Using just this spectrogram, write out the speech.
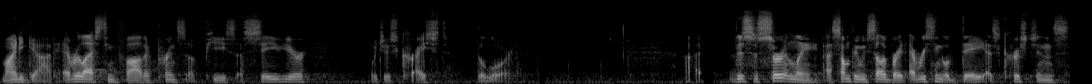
Mighty God, Everlasting Father, Prince of Peace, a Savior, which is Christ the Lord this is certainly uh, something we celebrate every single day as Christians.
